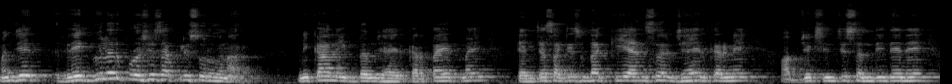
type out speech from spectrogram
म्हणजे रेग्युलर प्रोसेस आपली सुरू होणार. निकाल एकदम जाहीर करता येत नाही. त्यांच्यासाठी सुद्धा की आन्सर जाहीर करणे ऑब्जेक्शनची संधी देणे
